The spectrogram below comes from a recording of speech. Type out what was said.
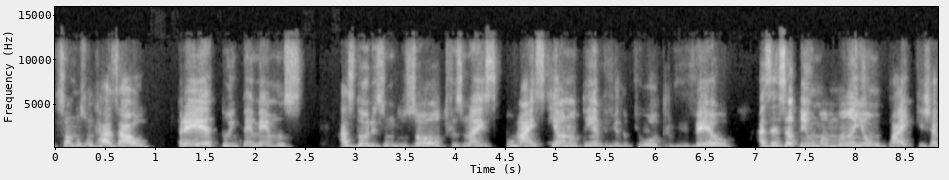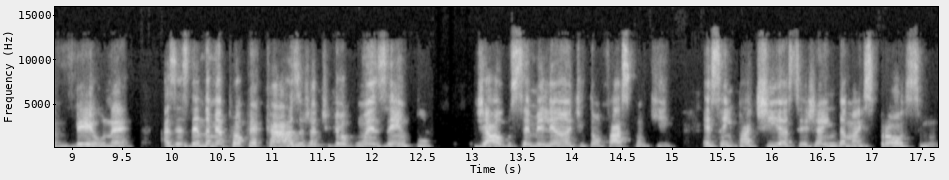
somos um casal preto, entendemos as dores um dos outros, mas por mais que eu não tenha vivido o que o outro viveu, às vezes eu tenho uma mãe ou um pai que já viveu, né? Às vezes dentro da minha própria casa uhum. eu já uhum. tive algum exemplo de algo semelhante, então faz com que essa empatia seja ainda mais próxima.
